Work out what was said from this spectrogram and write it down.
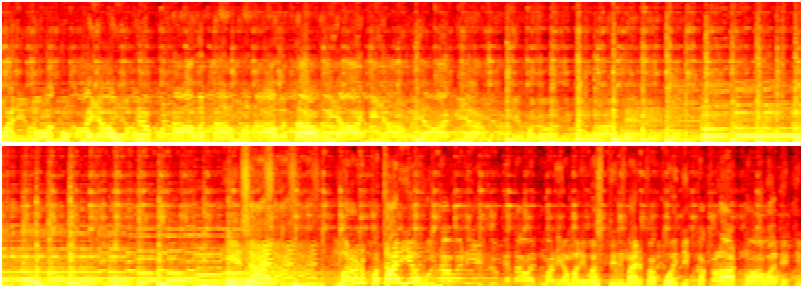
મારી જોગ માયા ઉને મનાવતા મનાવતા, વયા ગયા, વયા પથારીએ હુતાવાની એટલું કહેતા હોય કે ન આવવા દેતી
